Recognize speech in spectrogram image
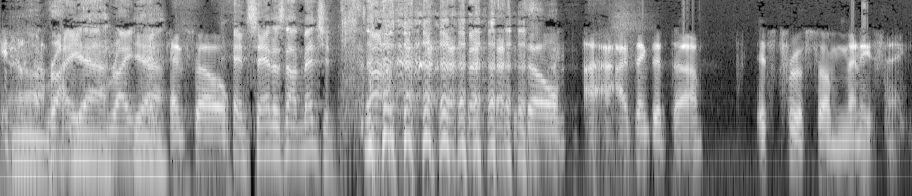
Yeah, right, yeah, right. Yeah, and, and, so and Santa's not mentioned. so I, I think that uh, it's true of so many things.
